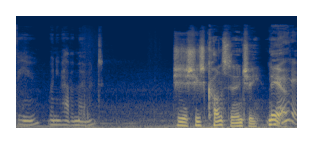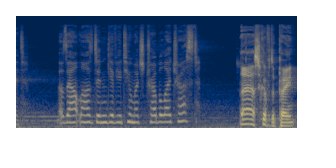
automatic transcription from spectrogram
For you, when you have a moment. She's she's constant, isn't she? You Nia. made it. Those outlaws didn't give you too much trouble, I trust? Ah, scuff the paint.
